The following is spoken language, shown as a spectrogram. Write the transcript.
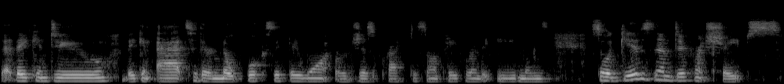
that they can do. They can add to their notebooks if they want or just practice on paper in the evenings. So it gives them different shapes.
